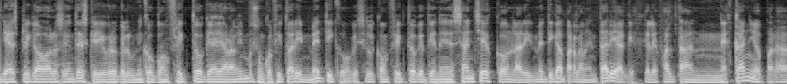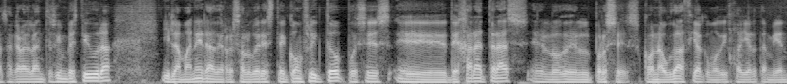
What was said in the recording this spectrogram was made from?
Ya he explicado a los oyentes que yo creo que el único conflicto que hay ahora mismo es un conflicto aritmético, que es el conflicto que tiene Sánchez con la aritmética parlamentaria, que es que le faltan escaños para sacar adelante su investidura y la manera de resolver este conflicto pues es eh, dejar atrás eh, lo del proceso, con audacia, como dijo ayer también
